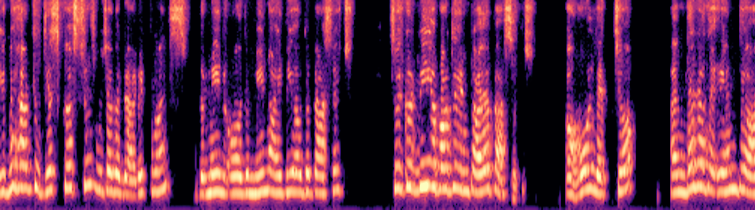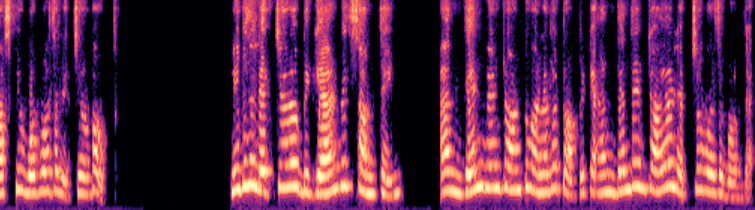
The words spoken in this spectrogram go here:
you may have the gist questions, which are the direct ones, the main or the main idea of the passage. So it could be about the entire passage, a whole lecture. And then at the end, they ask you what was the lecture about. Maybe the lecturer began with something and then went on to another topic, and then the entire lecture was about that.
